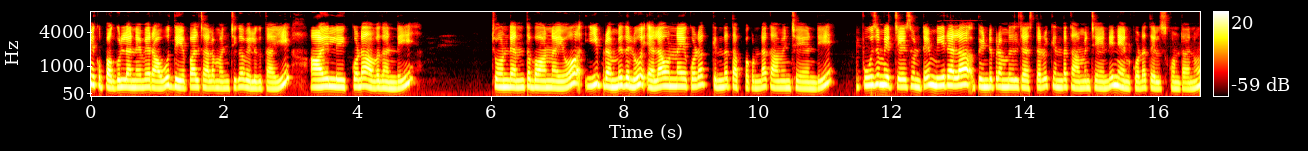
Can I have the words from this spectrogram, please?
మీకు పగుళ్ళు అనేవి రావు దీపాలు చాలా మంచిగా వెలుగుతాయి. ఆయిల్ లీక్ కూడా అవ్వదండి. చూడండి ఎంత బాగున్నాయో ఈ ప్రమిదలు ఎలా ఉన్నాయో కూడా కింద తప్పకుండా కామెంట్ చేయండి పూజ మీరు చేసుంటే మీరు ఎలా పిండి ప్రమిదలు చేస్తారో కింద కామెంట్ చేయండి నేను కూడా తెలుసుకుంటాను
